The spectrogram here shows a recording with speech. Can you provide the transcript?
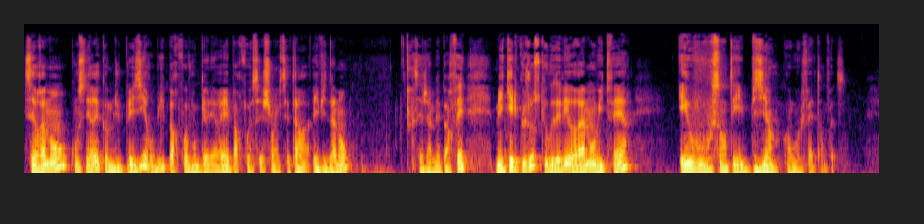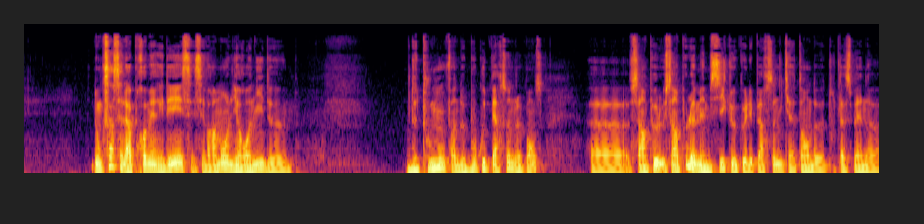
C'est vraiment considéré comme du plaisir. Oui, parfois vous galérez, parfois c'est chiant, etc. Évidemment, c'est jamais parfait, mais quelque chose que vous avez vraiment envie de faire et où vous vous sentez bien quand vous le faites en fait. Donc ça, c'est la première idée, c'est vraiment l'ironie de, de tout le monde, enfin de beaucoup de personnes, je pense. Euh, c'est un, peu, un peu le même cycle que les personnes qui attendent toute la semaine, euh,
